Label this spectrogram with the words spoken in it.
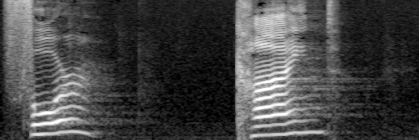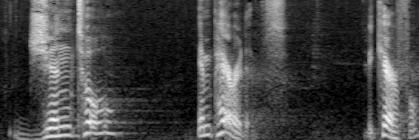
four kind, gentle imperatives. Be careful.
